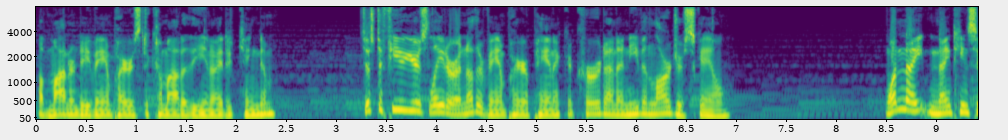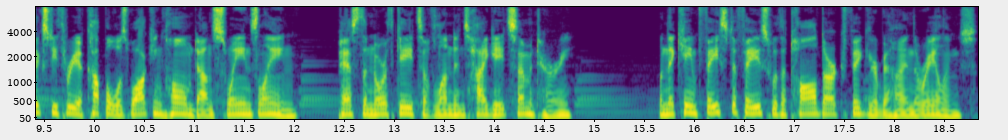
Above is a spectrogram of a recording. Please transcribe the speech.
of modern day vampires to come out of the United Kingdom. Just a few years later, another vampire panic occurred on an even larger scale. One night in 1963, a couple was walking home down Swains Lane, past the north gates of London's Highgate Cemetery when they came face to face with a tall, dark figure behind the railings.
